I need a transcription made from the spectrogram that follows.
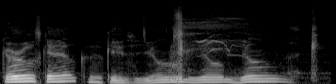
Girl Scout cookies, yum, yum, yum.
